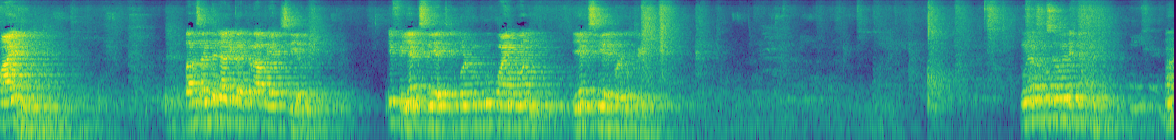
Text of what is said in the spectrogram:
find percentage and character of HCl. If HCH equal to 2.1, HCl equal to 3. तुमने ना समस्या हुई देखने में हाँ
